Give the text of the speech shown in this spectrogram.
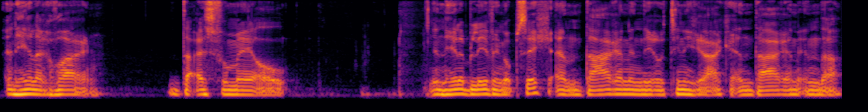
een hele ervaring. Dat is voor mij al een hele beleving op zich. En daarin in die routine geraken. En daarin in dat...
